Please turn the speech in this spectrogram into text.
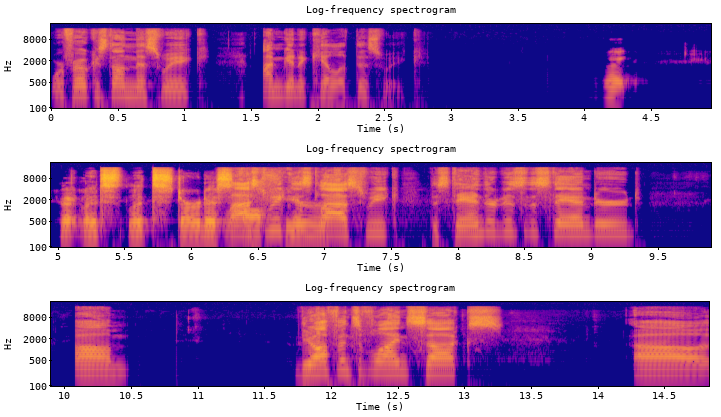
We're focused on this week. I'm going to kill it this week. Right. Let's let's start us Last week here. is last week. The standard is the standard. Um, the offensive line sucks. Uh,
